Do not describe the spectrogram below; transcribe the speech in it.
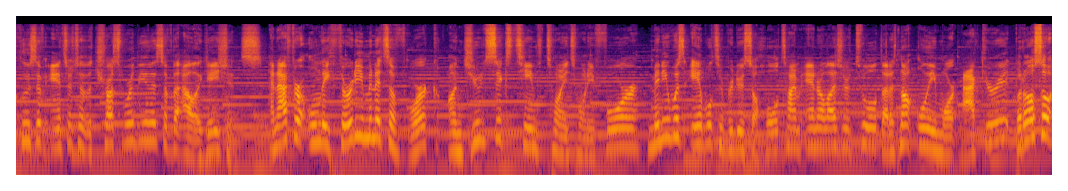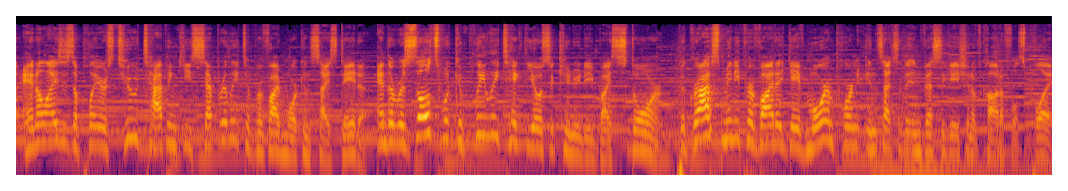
conclusive answer to the trustworthiness of the allegations. And after only 30 minutes of work, on June 16th, 2024, Minnie was able to produce a hold time analyzer tool that is not only more accurate, but also analyzes a player's two tapping keys separately to provide more concise data. And the results would completely take the Osu community by storm. The graphs Minnie provided gave more important insights to the investigation of Cloudful's play.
